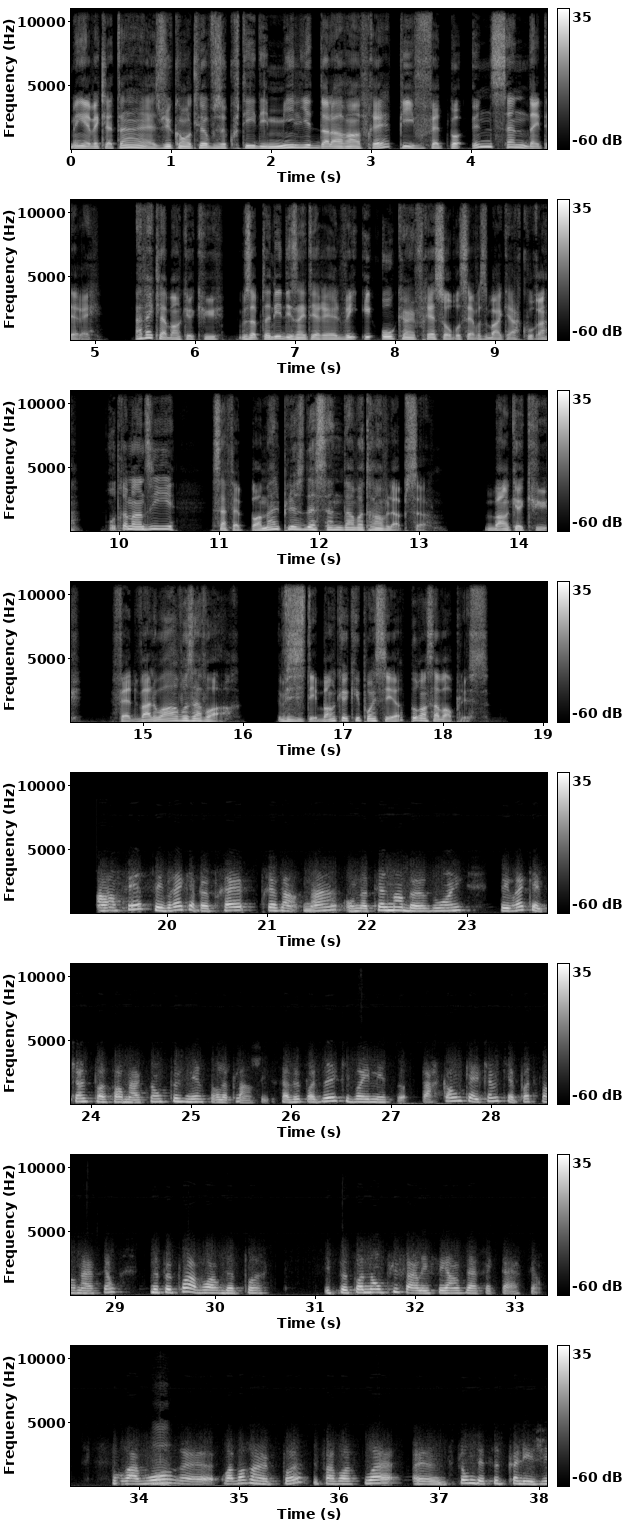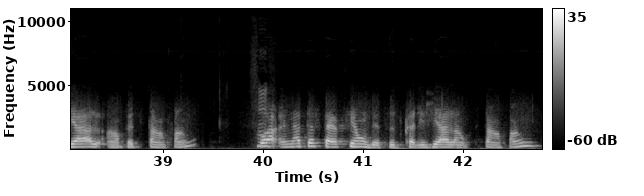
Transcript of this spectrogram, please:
Mais avec le temps, ce vieux compte-là vous a coûté des milliers de dollars en frais, puis vous ne faites pas une scène d'intérêt. Avec la banque Q, vous obtenez des intérêts élevés et aucun frais sur vos services bancaires courants. Autrement dit, ça fait pas mal plus de scènes dans votre enveloppe, ça. Banque Q, faites valoir vos avoirs. Visitez banqueq.ca pour en savoir plus. En fait, c'est vrai qu'à peu près présentement, on a tellement besoin. C'est vrai que quelqu'un qui n'a pas de formation peut venir sur le plancher. Ça ne veut pas dire qu'il va aimer ça. Par contre, quelqu'un qui n'a pas de formation, ne peut pas avoir de poste. Il ne peut pas non plus faire les séances d'affectation. Pour avoir, hmm. euh, pour avoir un poste, il faut avoir soit un diplôme d'études collégiales en petite enfance, soit hmm. une attestation d'études collégiales en petite enfance,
